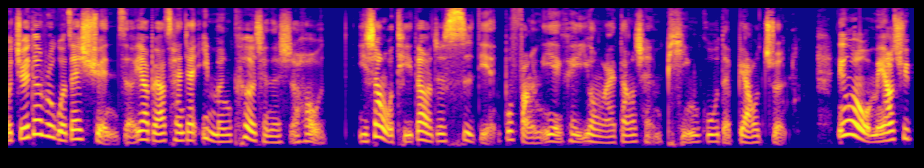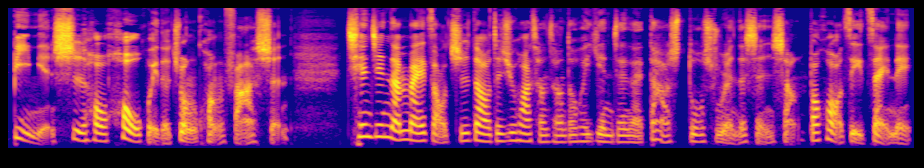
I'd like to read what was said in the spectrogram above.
我觉得，如果在选择要不要参加一门课程的时候，以上我提到这四点，不妨你也可以用来当成评估的标准。另外，我们要去避免事后后悔的状况发生。千金难买早知道，这句话常常都会验证在大多数人的身上，包括我自己在内。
